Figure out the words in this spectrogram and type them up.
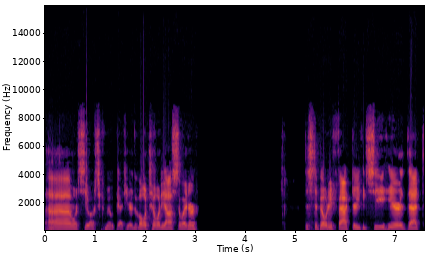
Uh, let's see what else can we look at here. The volatility oscillator, the stability factor. You can see here that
